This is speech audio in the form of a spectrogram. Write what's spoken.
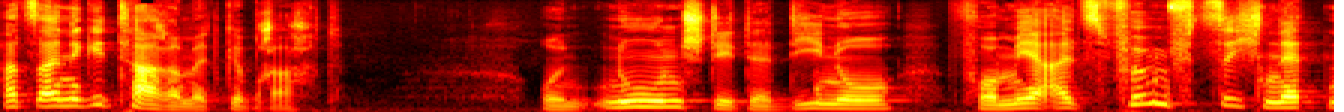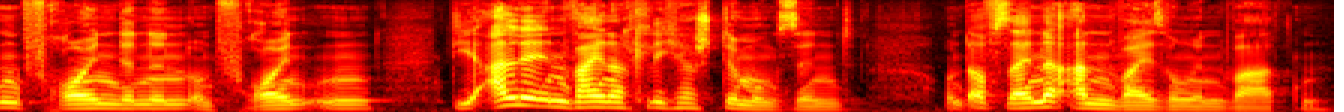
hat seine Gitarre mitgebracht. Und nun steht der Dino vor mehr als 50 netten Freundinnen und Freunden, die alle in weihnachtlicher Stimmung sind und auf seine Anweisungen warten.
